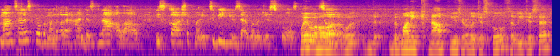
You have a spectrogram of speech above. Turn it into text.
Montana's program, on the other hand, does not allow the scholarship money to be used at religious schools. Wait, wait, hold so, on. Well, the, the money cannot be used at religious schools that we just said?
